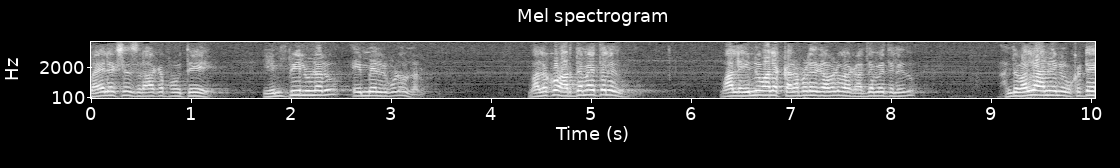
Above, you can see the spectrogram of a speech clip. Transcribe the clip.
బై ఎలక్షన్స్ రాకపోతే ఎంపీలు ఉన్నారు ఎమ్మెల్యేలు కూడా ఉన్నారు. వాళ్ళకు అర్థమైతలేదు వాళ్ళ ఎన్ని వాళ్ళకి కనబడదు కాబట్టి వాళ్ళకి అర్థమైతలేదు అందువల్ల నేను ఒకటే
